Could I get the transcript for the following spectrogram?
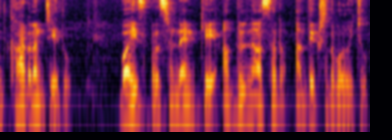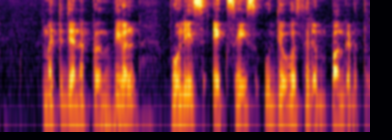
ഉദ്ഘാടനം ചെയ്തു. വൈസ് പ്രസിഡന്റ് എൻ കെ അബ്ദുൽ നാസർ അധ്യക്ഷത വഹിച്ചു. മറ്റ് ജനപ്രതിനിധികൾ പോലീസ് എക്സൈസ് ഉദ്യോഗസ്ഥരും പങ്കെടുത്തു.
